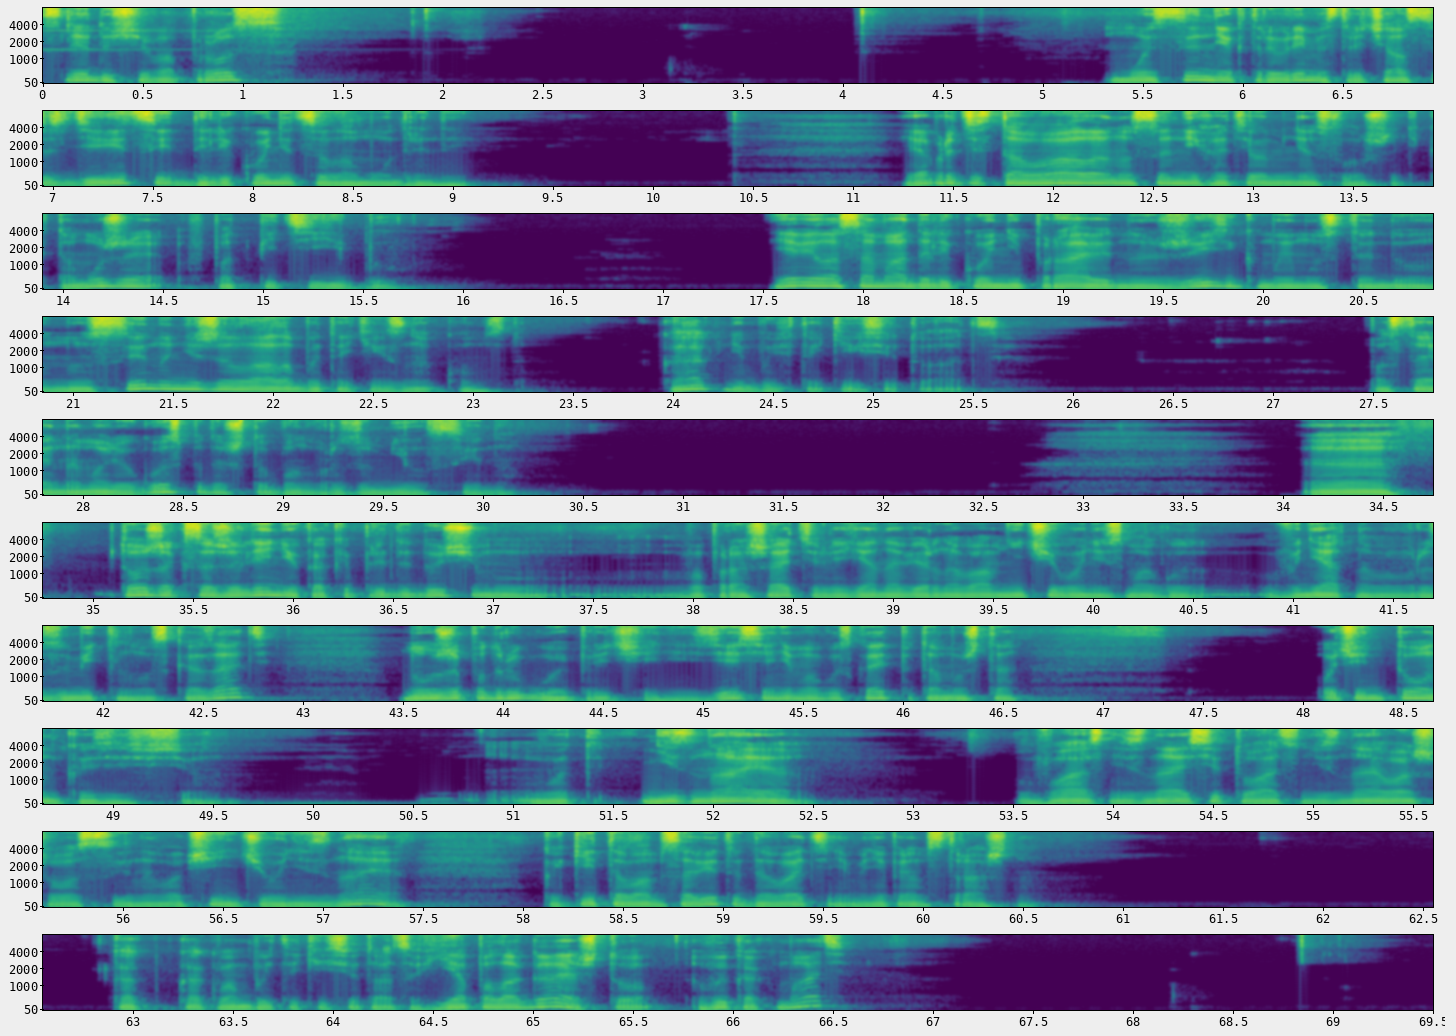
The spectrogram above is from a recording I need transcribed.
Следующий вопрос. Мой сын некоторое время встречался с девицей далеко не целомудренной. Я протестовала, но сын не хотел меня слушать. К тому же в подпитии был. Я вела сама далеко неправедную жизнь к моему стыду, но сыну не желала бы таких знакомств. Как мне быть в таких ситуациях? Постоянно молю Господа, чтобы он вразумил сына. Э, тоже, к сожалению, как и предыдущему вопрошателю, я, наверное, вам ничего не смогу внятного, вразумительного сказать, но уже по другой причине. Здесь я не могу сказать, потому что очень тонко здесь все. Вот, не зная вас, не зная ситуацию, не зная вашего сына, вообще ничего не зная, какие-то вам советы давать мне прям страшно. Как, как вам быть в таких ситуациях? Я полагаю, что вы как мать,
